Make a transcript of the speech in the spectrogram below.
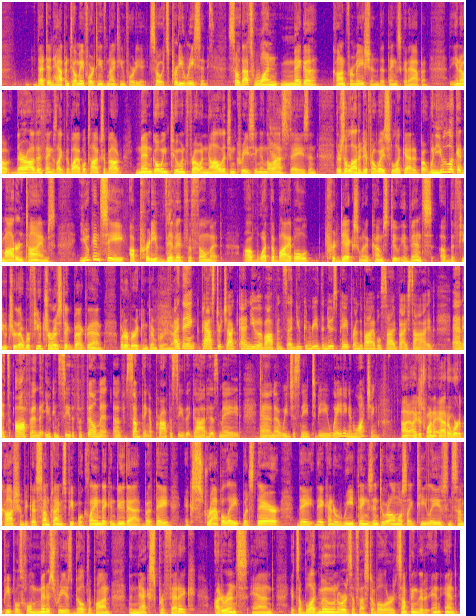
that didn't happen until May 14th, 1948. So it's pretty recent. So that's one mega confirmation that things could happen you know, there are other things like the Bible talks about men going to and fro and knowledge increasing in the yes. last days. And there's a lot of different ways to look at it. But when you look at modern times, you can see a pretty vivid fulfillment of what the Bible predicts when it comes to events of the future that were futuristic back then, but are very contemporary now. I think Pastor Chuck and you have often said you can read the newspaper and the Bible side by side, and it's often that you can see the fulfillment of something, a prophecy that God has made. And uh, we just need to be waiting and watching. I just want to add a word of caution because sometimes people claim they can do that, but they extrapolate what's there. They they kind of read things into it almost like tea leaves. And some people's whole ministry is built upon the next prophetic utterance, and it's a blood moon or it's a festival or it's something that and and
